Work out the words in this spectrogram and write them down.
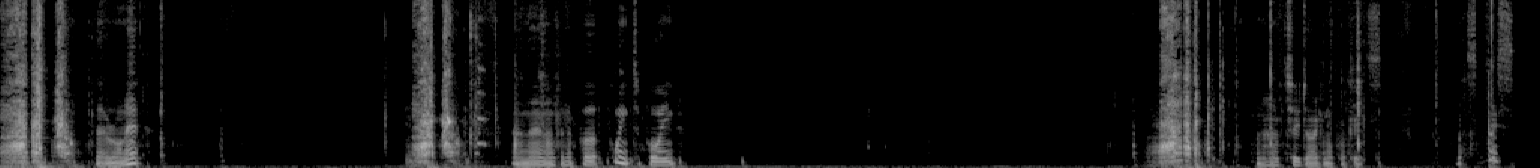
that are on it. And then I'm going to put point to point and I have two diagonal pockets. That's nice.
